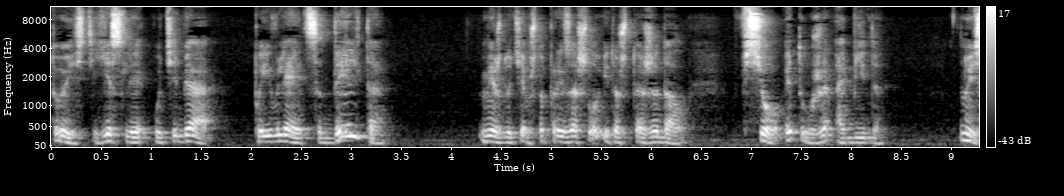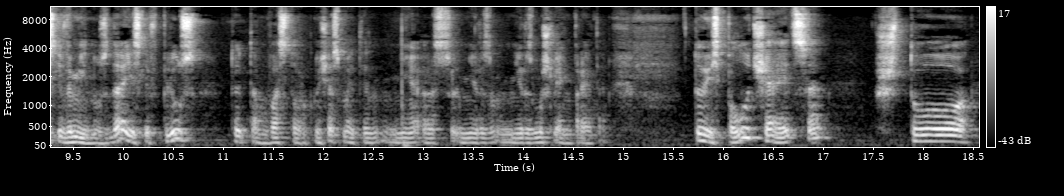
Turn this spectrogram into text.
То есть, если у тебя появляется дельта между тем, что произошло, и то, что ты ожидал, все, это уже обида. Ну, если в минус, да, если в плюс, то это там восторг. Но сейчас мы это не, не, раз, не размышляем про это. То есть получается, что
